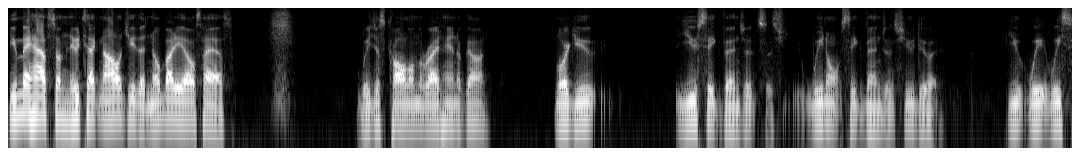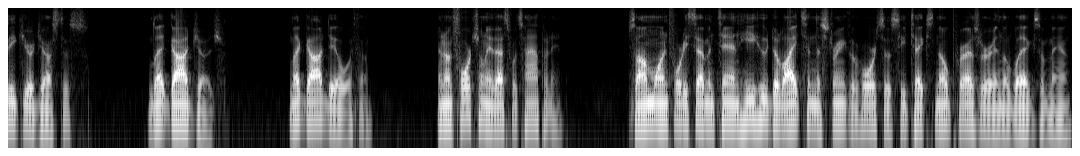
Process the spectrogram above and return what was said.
You may have some new technology that nobody else has. We just call on the right hand of God. Lord, you you seek vengeance. we don't seek vengeance. You do it. You, we, we seek your justice. Let God judge. Let God deal with them. And unfortunately, that's what's happening. Psalm 147:10 He who delights in the strength of horses, he takes no pleasure in the legs of man.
